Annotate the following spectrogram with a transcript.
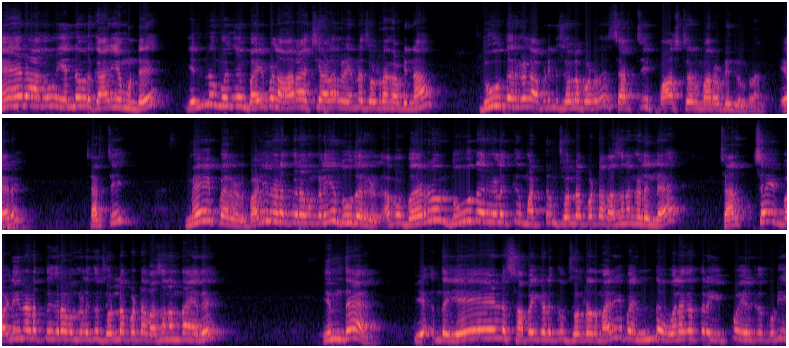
மேலாகவும் என்ன ஒரு காரியம் உண்டு? இன்னும் கொஞ்சம் பைபிள் ஆராய்ச்சியாளர்கள் என்ன சொல்கிறாங்க அப்படின்னா தூதர்கள் அப்படின்னு சொல்லப்படுறது சர்ச்சி பாஸ்டர்மார் அப்படின்னு சொல்கிறாங்க யார்? சர்ச்சி மேய்ப்பர்கள் வழி நடத்துகிறவங்களையும் தூதர்கள். அப்போ வெறும் தூதர்களுக்கு மட்டும் சொல்லப்பட்ட வசனங்கள் இல்லை சர்ச்சை வழி நடத்துகிறவங்களுக்கும் சொல்லப்பட்ட வசனம் தான் எது? இந்த ஏ- இந்த ஏழு சபைகளுக்கும் சொல்கிறது மாதிரி இப்போ இந்த உலகத்தில் இப்போ இருக்கக்கூடிய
